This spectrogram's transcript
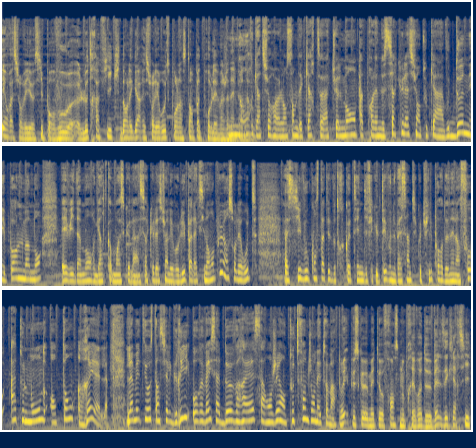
Et on va surveiller aussi pour vous euh, le trafic dans les gares et sur les routes. Pour l'instant, pas de problème, hein, Janelle Non, on regarde sur euh, l'ensemble des cartes actuellement, pas de problème de circulation en tout cas à vous donner pour le moment. Évidemment, on regarde comment est-ce que la circulation elle évolue, pas d'accident non plus hein, sur les routes. Euh, Si vous constatez de votre côté une difficulté, vous nous passez un petit coup de fil pour donner l'info à tout le monde en temps réel. La météo, c'est un ciel gris au réveil, ça devrait s'arranger en toute fin de journée, Thomas. Oui, puisque Météo France nous prévoit de belles éclaircies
